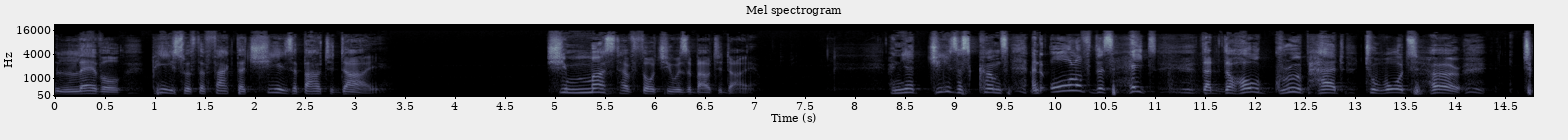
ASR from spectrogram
level peace with the fact that she is about to die. She must have thought she was about to die. And yet Jesus comes, and all of this hate that the whole group had towards her to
